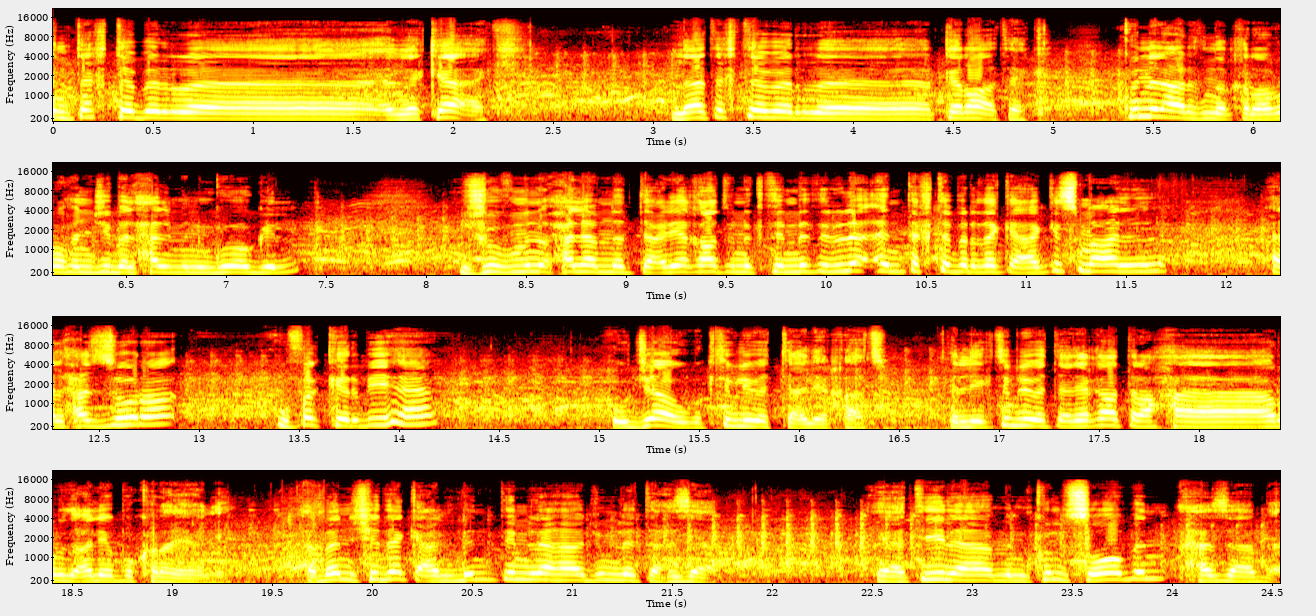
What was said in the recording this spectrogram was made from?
أنت اختبر آه، ذكائك. لا تختبر آه، قراءتك. كنا نعرف نقرأ. نروح نجيب الحل من جوجل نشوف منه حلها من التعليقات ونكتب مثله لا أنت اختبر ذكائك. اسمع ال- الحزورة وفكر بيها وجاوب. اكتب لي بالتعليقات. اللي يكتب لي بالتعليقات راح أرد عليه بكرة يعني. ابنشدك عن بنت لها جملة احزاب يأتي لها من كل صوب حزابا.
